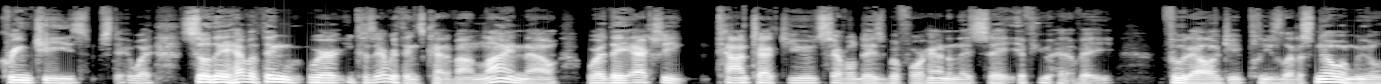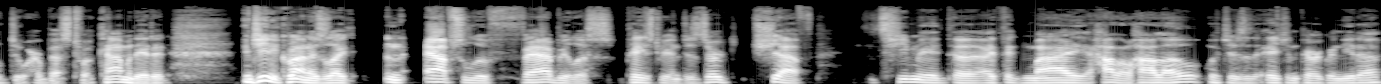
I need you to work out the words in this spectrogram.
cream cheese, stay away. So they have a thing where because everything's kind of online now, where they actually contact you several days beforehand and they say if you have a food allergy, please let us know and we will do our best to accommodate it. And Genie Kwon is like, an absolute fabulous pastry and dessert chef. She made, uh, I think, my halo halo, which is the Asian pear granita,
